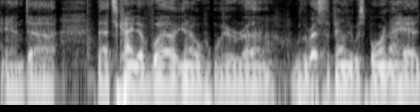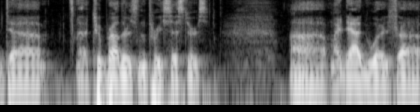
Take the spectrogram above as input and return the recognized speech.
and uh, that's kind of uh, you know where, uh, where the rest of the family was born. I had uh, uh, two brothers and three sisters. Uh, my dad was uh,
